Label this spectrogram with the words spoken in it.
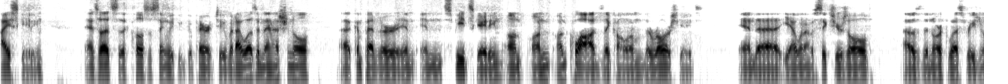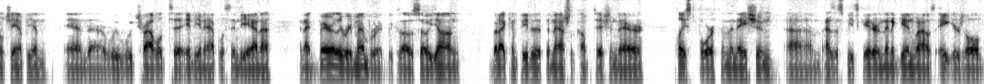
ice skating. And so that's the closest thing we could compare it to. But I was a national uh, competitor in, in speed skating on, on, on quads, they call them, the roller skates. And, uh, yeah, when I was six years old, I was the Northwest Regional Champion, and uh, we we traveled to Indianapolis, Indiana, and I barely remember it because I was so young. But I competed at the national competition there, placed fourth in the nation um, as a speed skater, and then again when I was eight years old,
